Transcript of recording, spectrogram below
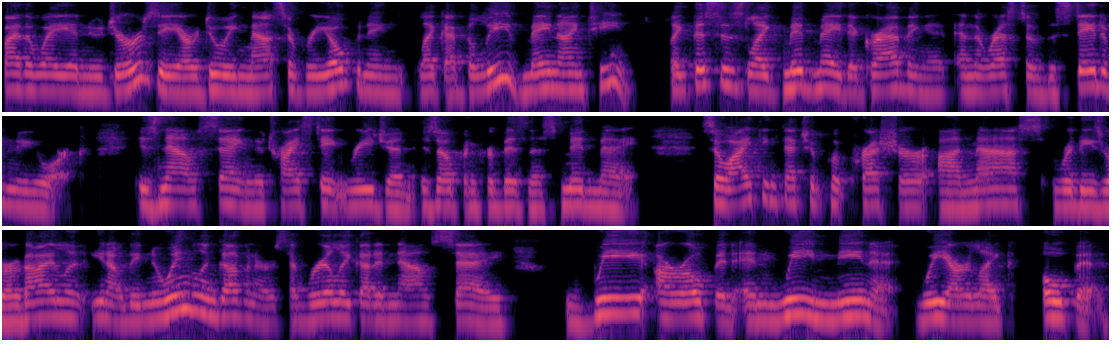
by the way, in New Jersey are doing massive reopening, like I believe May 19th. Like this is like mid May, they're grabbing it. And the rest of the state of New York is now saying the tri state region is open for business mid May. So I think that should put pressure on Mass, where these Rhode Island, you know, the New England governors have really got to now say, we are open and we mean it. We are like open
